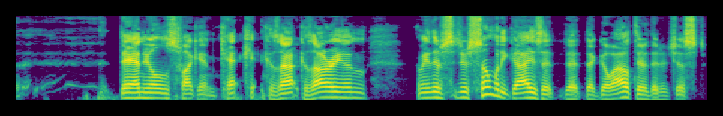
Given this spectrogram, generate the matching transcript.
uh, Daniels, fucking Ka- Ka- Kazar- Kazarian. I mean, there's there's so many guys that, that, that go out there that are just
